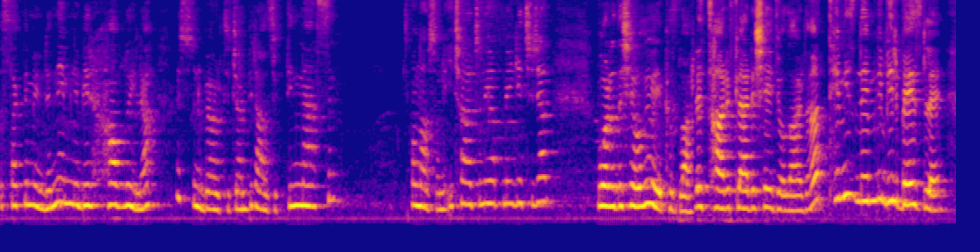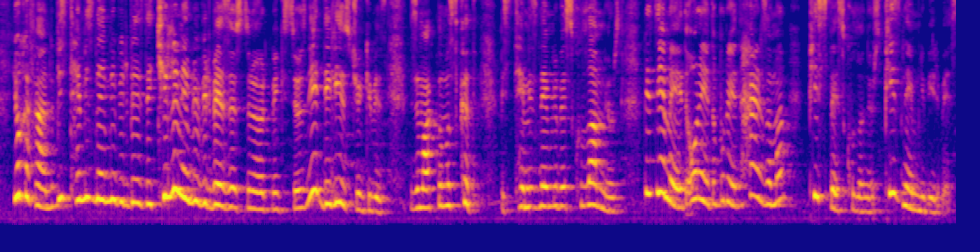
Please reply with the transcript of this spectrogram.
ıslak demeyeyim de nemli bir havluyla üstünü bir örteceğim. Birazcık dinlensin. Ondan sonra iç harcını yapmaya geçeceğim. Bu arada şey oluyor ya kızlar. Ve tariflerde şey diyorlardı ha. Temiz nemli bir bezle. Yok efendim biz temiz nemli bir bezle, kirli nemli bir bezle üstünü örtmek istiyoruz. Niye? Deliyiz çünkü biz. Bizim aklımız kıt. Biz temiz nemli bez kullanmıyoruz. Biz yemeğe de oraya da buraya da her zaman pis bez kullanıyoruz. Pis nemli bir bez.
